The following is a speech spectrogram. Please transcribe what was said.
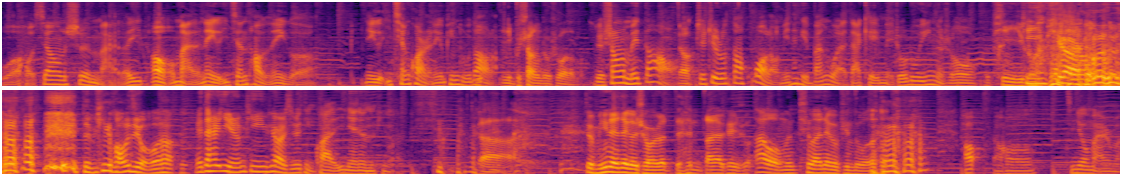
我好像是买了一哦，我买了那个一千套的那个那个一千块的那个拼图到了，你不上周说了吗？对，上周没到哦，这这周到货了，我明天可以搬过来，大家可以每周录音的时候拼一个拼一片儿 得拼好久啊！哎，但是一人拼一片儿其实挺快的，一年就能拼完。啊！就明年这个时候，大家可以说啊，我们拼完这个拼图了。好，然后今天我买什么？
